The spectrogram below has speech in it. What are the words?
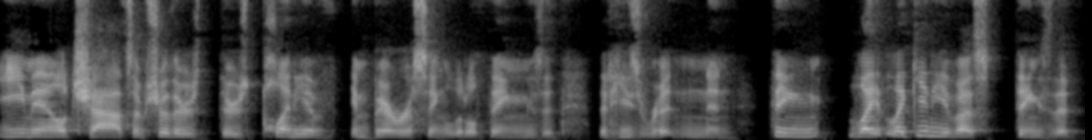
email chats. I'm sure there's there's plenty of embarrassing little things that, that he's written and thing like like any of us things that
